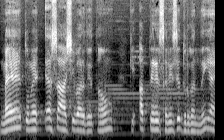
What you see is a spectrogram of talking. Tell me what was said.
मैं तुम्हें ऐसा आशीर्वाद देता हूँ कि अब तेरे शरीर से दुर्गंध नहीं आएगी।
